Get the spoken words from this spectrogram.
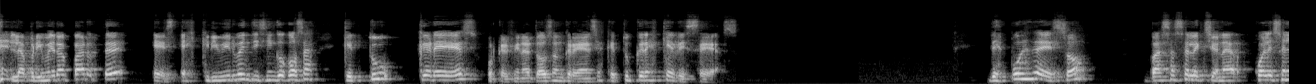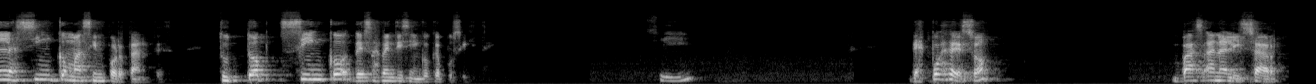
la primera parte es escribir 25 cosas que tú crees, porque al final todos son creencias, que tú crees que deseas. Después de eso, vas a seleccionar cuáles son las cinco más importantes. Tu top 5 de esas 25 que pusiste. Sí. Después de eso, vas a analizar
